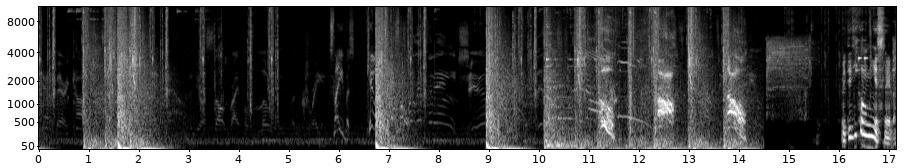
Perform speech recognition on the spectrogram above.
Canterbury Commons, and your assault rifle's loaded for crazy. Slavers! Kill this asshole! Listening, chill. This is Oh! Oh! Oh! Wait, did he call me a slaver?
